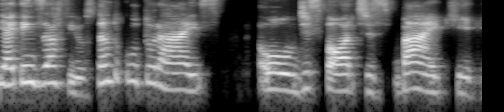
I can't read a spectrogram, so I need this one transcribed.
e aí tem desafios, tanto culturais, ou de esportes, bike,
